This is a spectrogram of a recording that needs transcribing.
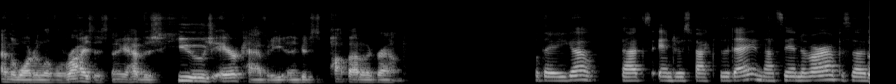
and the water level rises, Now you have this huge air cavity and it could just pop out of the ground. Well, there you go. That's Andrew's fact for the day, and that's the end of our episode.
